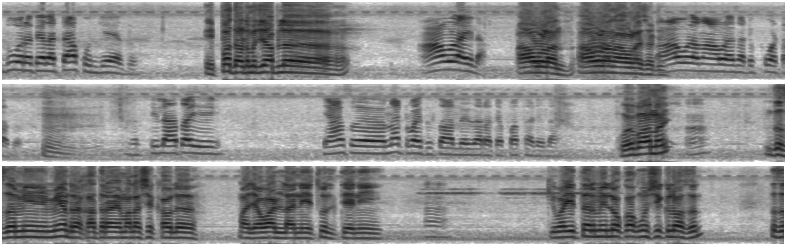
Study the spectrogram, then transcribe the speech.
दोरं त्याला टाकून घ्यायचं. हे पताड म्हणजे आपलं आवळायला. आवळण आवळण आवळासाठी आवळा आवळ्यासाठी पोटाचं. मग तिला आता हे हे असं नटवायचं चाललंय जरा त्या पथाडीला होय बा नाही? हं? जसं मी मेंढरा कात्रा आहे मला शिकवलं माझ्या वडिलांनी चुलत्यानी. हं. किंवा इतर मी लोकांकडून शिकलो असेल तसं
